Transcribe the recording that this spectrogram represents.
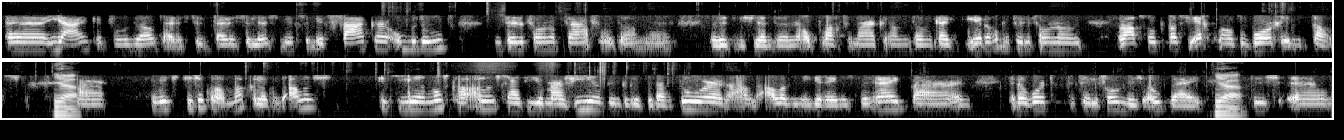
eh, ja, ik heb bijvoorbeeld wel tijdens de, tijdens de les ligt, ligt vaker onbedoeld de telefoon op tafel. Dan, eh dan zitten die studenten een opdracht te maken. Dan, dan kijk ik eerder op mijn telefoon. Dan, normaal gesproken was die echt gewoon verborgen in de tas. Ja. Maar weet je, het is ook wel makkelijk. Want alles, ik hier in Moskou, alles gaat hier maar 24 uur per dag door. En al- alles en iedereen is bereikbaar. En, en daar hoort de telefoon dus ook bij. Ja. Dus ehm,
